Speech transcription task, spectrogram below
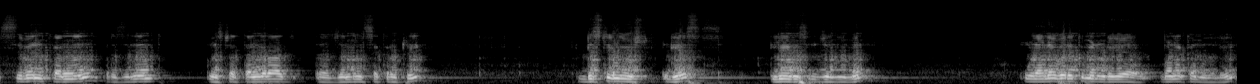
Sivan Kannan, President, Mr. Thangaraj, uh, General Secretary, distinguished guests, ladies and gentlemen, உங்கள் அனைவருக்கும் என்னுடைய வணக்கம் முதலில்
